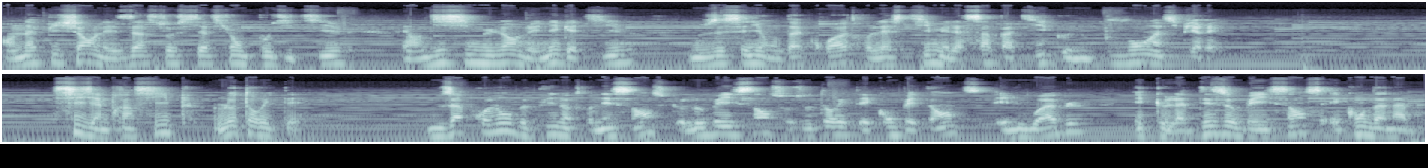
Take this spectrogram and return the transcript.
En affichant les associations positives et en dissimulant les négatives, nous essayons d'accroître l'estime et la sympathie que nous pouvons inspirer. Sixième principe, l'autorité. Nous apprenons depuis notre naissance que l'obéissance aux autorités compétentes est louable et que la désobéissance est condamnable.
